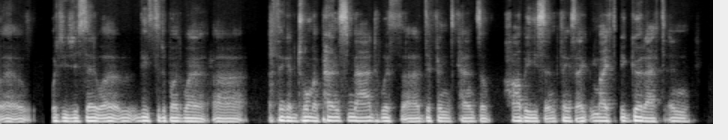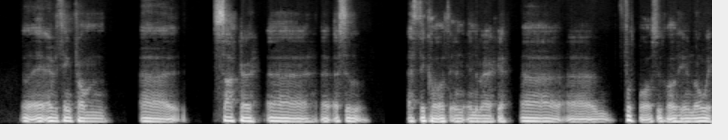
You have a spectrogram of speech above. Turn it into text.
uh, what you just said. Well, leads to the point where uh, I think I drove my parents mad with uh, different kinds of hobbies and things I might be good at, and uh, everything from uh, soccer, as, a, as they call it in, in America, um, football as we call it here in Norway,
